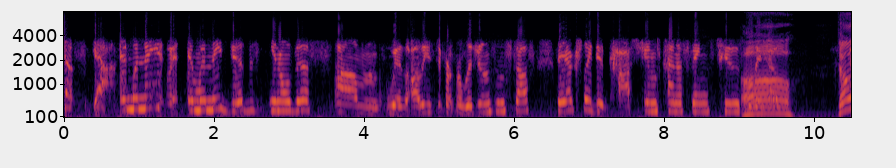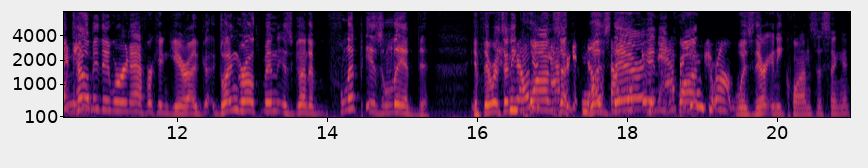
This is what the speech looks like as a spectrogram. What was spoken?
Yes, yeah. And when they and when they did, you know, this um, with all these different religions and stuff, they actually did costumes kind of things too. So they have oh, don't I mean- tell me they were in African gear. Uh, Glenn Grothman is going to flip his lid. If there was any No, Kwanzaa, no, was no, there any African Kwan- drum. was there any Kwanzaa singing?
